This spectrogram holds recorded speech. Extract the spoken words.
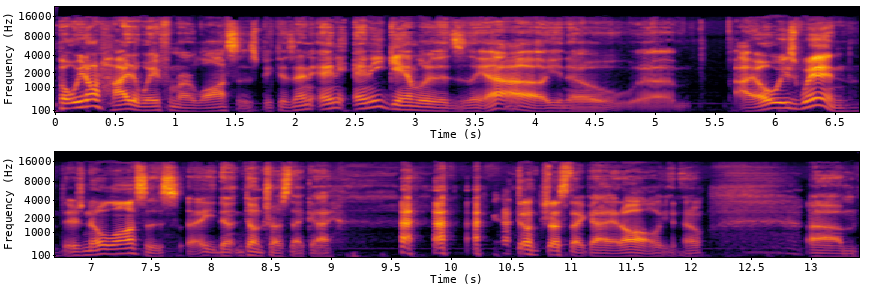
But we don't hide away from our losses because any any, any gambler that's like, oh, you know, uh, I always win. There's no losses. Don't don't trust that guy. don't trust that guy at all, you know. Um,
